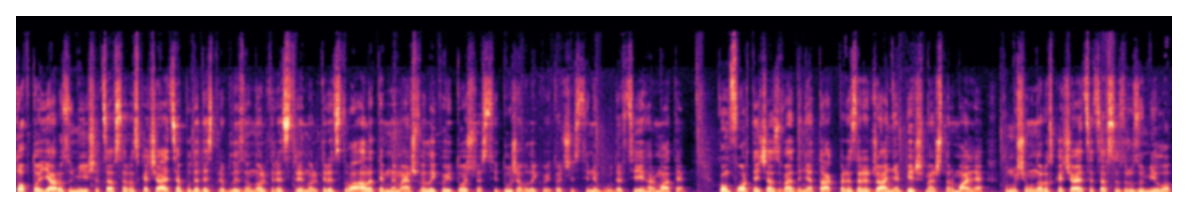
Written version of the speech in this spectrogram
Тобто я розумію, що це все розкачається, буде десь приблизно 0,33-0,32, але тим не менш великої точності, дуже великої точності не буде в цієї гармати. Комфортний час зведення так, перезаряджання більш-менш нормальне, тому що воно розкачається, це все зрозуміло.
